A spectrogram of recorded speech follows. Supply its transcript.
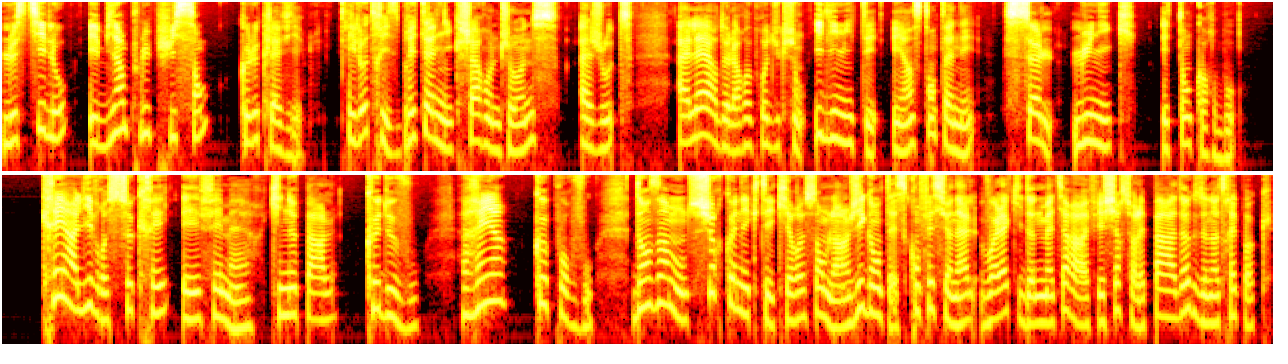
Le stylo est bien plus puissant que le clavier. Et l'autrice britannique Sharon Jones ajoute à l'ère de la reproduction illimitée et instantanée, seul l'unique est encore beau. Créez un livre secret et éphémère qui ne parle que de vous, rien que pour vous. Dans un monde surconnecté qui ressemble à un gigantesque confessionnal, voilà qui donne matière à réfléchir sur les paradoxes de notre époque.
